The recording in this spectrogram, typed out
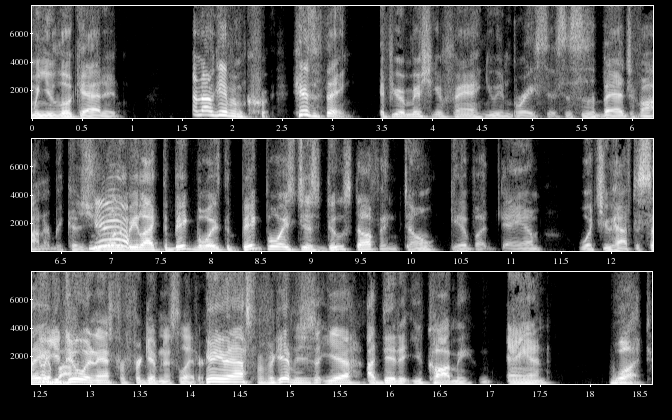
when you look at it, and I'll give him, cr- here's the thing. If you're a Michigan fan, you embrace this. This is a badge of honor because you want to be like the big boys. The big boys just do stuff and don't give a damn what you have to say No, about you do it and ask for forgiveness later. You didn't even ask for forgiveness. You said, "Yeah, I did it. You caught me." And what?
